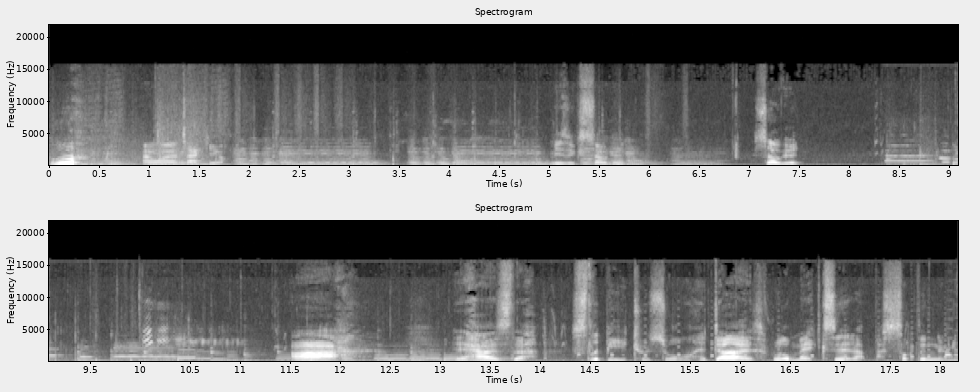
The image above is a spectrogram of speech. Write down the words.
Woo! I want to attack you. Music's so good. So good. Ah, it has the slippy tool. It does. We'll mix it up. Something in a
